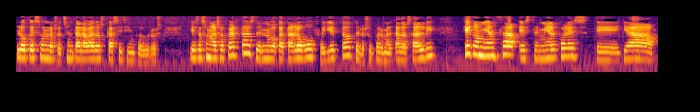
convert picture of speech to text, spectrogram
lo que son los 80 lavados casi 5 euros. Y estas son las ofertas del nuevo catálogo folleto de los supermercados Aldi que comienza este miércoles eh, ya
